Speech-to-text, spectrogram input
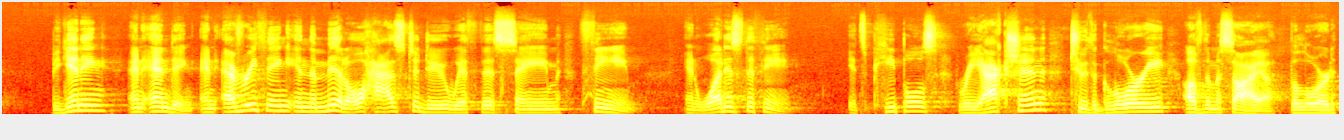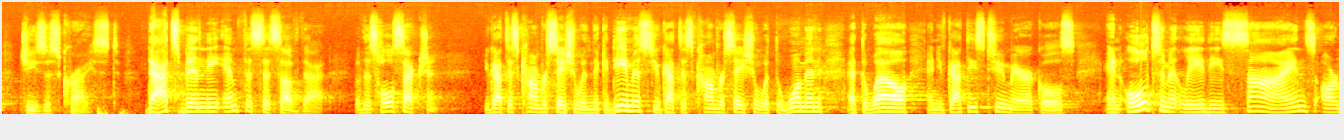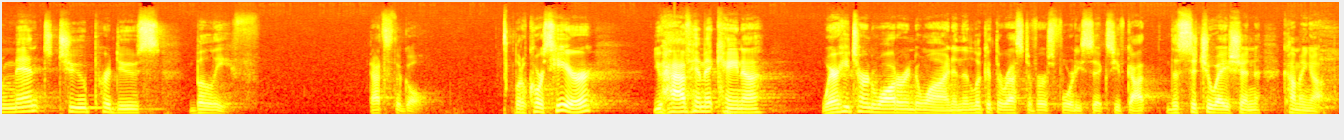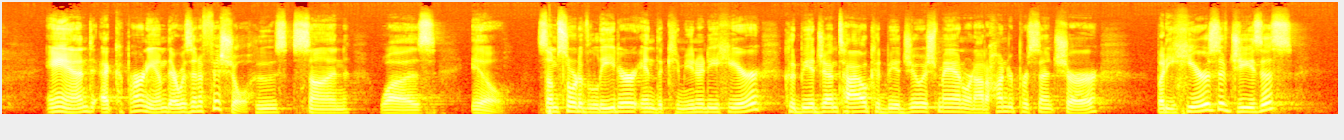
beginning and ending, and everything in the middle has to do with this same theme. And what is the theme? It's people's reaction to the glory of the Messiah, the Lord Jesus Christ. That's been the emphasis of that, of this whole section. You got this conversation with Nicodemus, you've got this conversation with the woman at the well, and you've got these two miracles. And ultimately, these signs are meant to produce belief. That's the goal. But of course, here you have him at Cana where he turned water into wine, and then look at the rest of verse 46. You've got the situation coming up. And at Capernaum, there was an official whose son was ill. Some sort of leader in the community here could be a Gentile, could be a Jewish man, we're not 100% sure. But he hears of Jesus,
